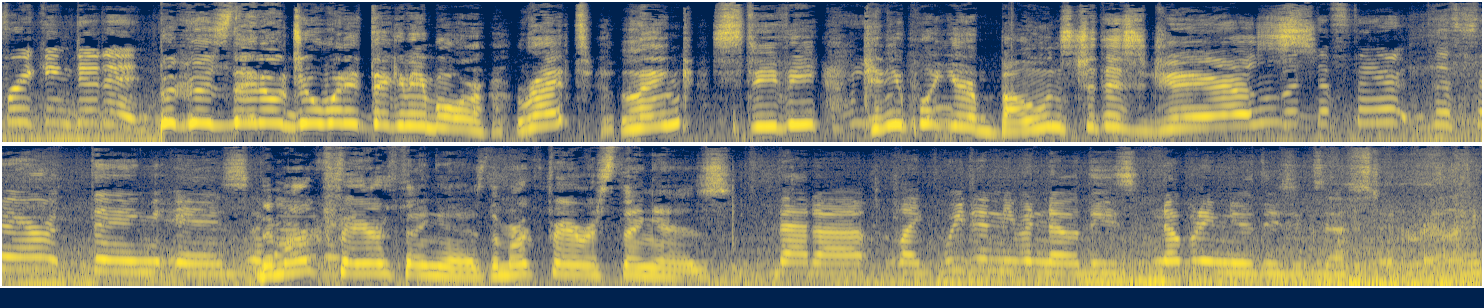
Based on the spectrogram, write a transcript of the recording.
freaking didn't. Because they don't do anything anymore. Rhett, Link, Stevie, can you put your bones to this But the fair, the fair thing is The it Fair thing is, the Mark Ferris thing is, that uh, like we didn't even know these. Nobody knew these existed really.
